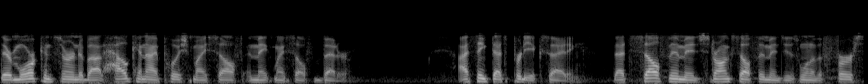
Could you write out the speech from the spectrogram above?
They're more concerned about how can I push myself and make myself better. I think that's pretty exciting. That self image, strong self image, is one of the first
